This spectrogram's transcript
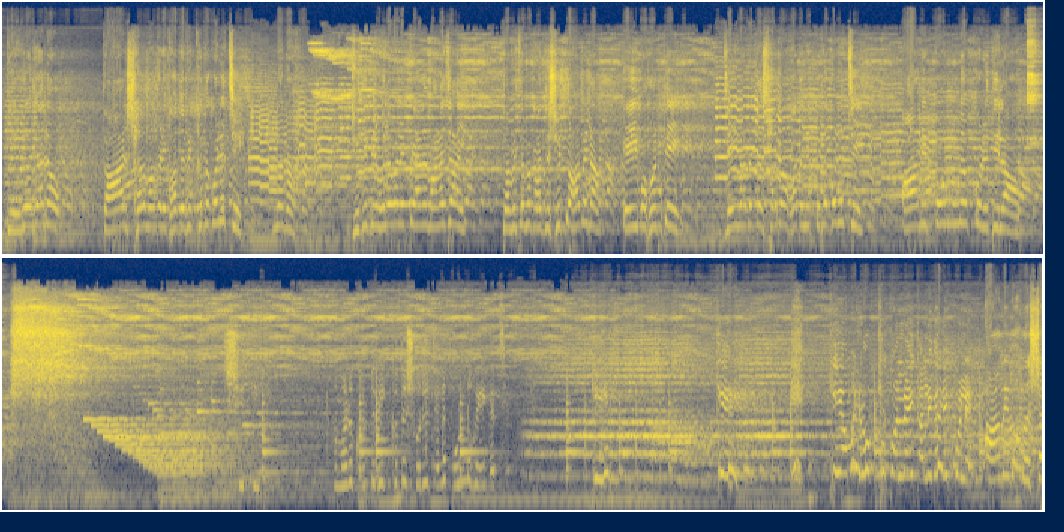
বেহুলা জানো তার সর্বাঙ্গনে ক্ষত বিক্ষত করেছে। না না যদি বেহুলা বলে প্রাণে মারা যায় তবে তো আমার কাজ সিদ্ধ হবে না। এই মুহূর্তে যেইভাবে তার ক্ষত বিক্ষত করেছে আমি পূর্ণ করে দিলাম। স্মৃতি আমারও ক্ষত বিক্ষত শরীর যেন পূর্ণ হয়ে গেছে। কি? কে? কে আমায় রক্ষা করল এই কালিদাহের কোলে? আমি মানুষ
